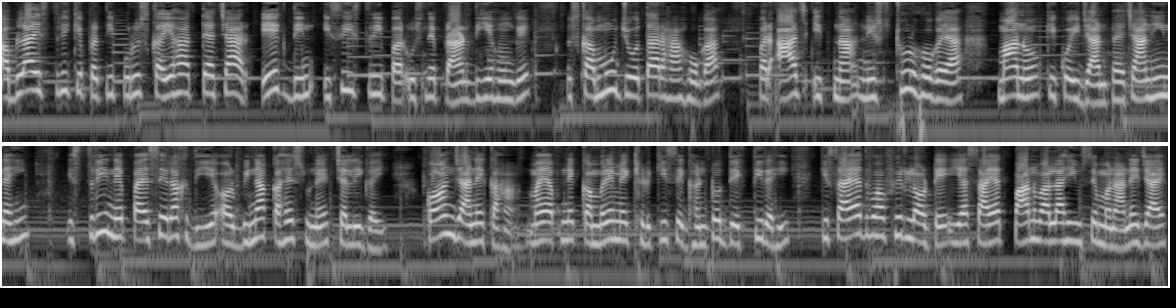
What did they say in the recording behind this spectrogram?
अबला स्त्री के प्रति पुरुष का यह अत्याचार, एक दिन इसी स्त्री पर उसने प्राण दिए होंगे। उसका मुँह जोता रहा होगा, पर आज इतना निष्ठुर हो गया, मानो कि कोई जान पहचान ही नहीं। स्त्री ने पैसे रख दिए और बिना कहे सुने चली गई। कौन जाने कहा? मैं अपने कमरे में खिड़की से घंटों देखती रही कि शायद वह फिर लौटे या शायद पान वाला ही उसे मनाने जाए,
